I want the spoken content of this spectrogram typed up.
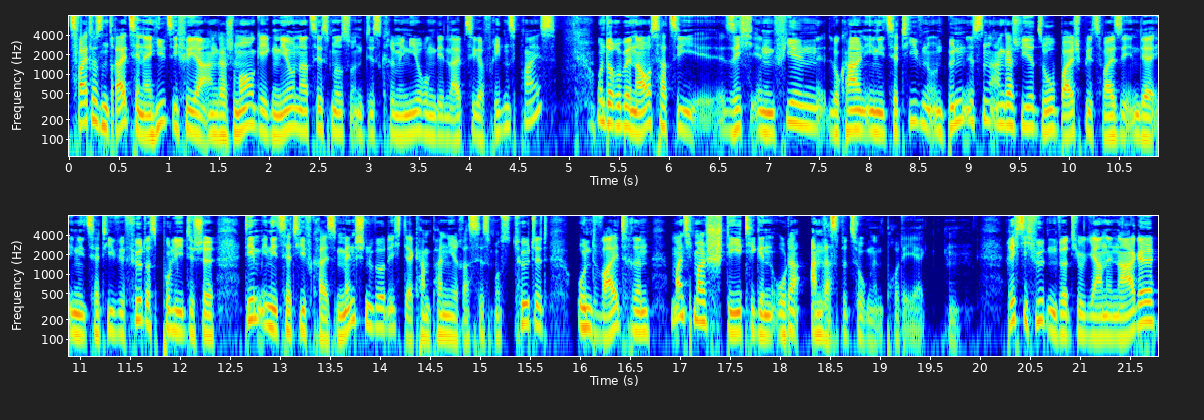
2013 erhielt sie für ihr Engagement gegen Neonazismus und Diskriminierung den Leipziger Friedenspreis. Und darüber hinaus hat sie sich in vielen lokalen Initiativen und Bündnissen engagiert, so beispielsweise in der Initiative für das Politische, dem Initiativkreis Menschenwürdig, der Kampagne Rassismus tötet und weiteren, manchmal stetig wichtigen oder anlassbezogenen Projekten. Richtig wütend wird Juliane Nagel,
